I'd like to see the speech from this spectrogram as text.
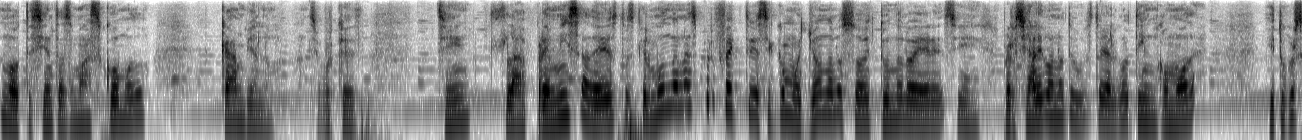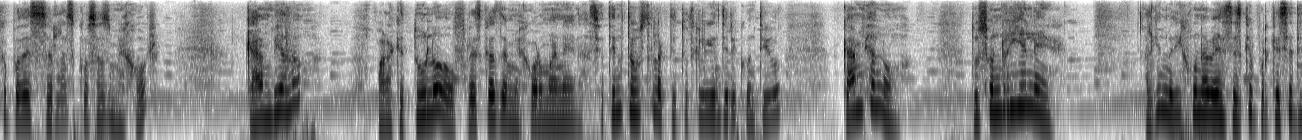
no te sientas más cómodo, cámbialo. Porque sí, la premisa de esto es que el mundo no es perfecto y así como yo no lo soy, tú no lo eres. Sí. Pero si algo no te gusta y algo te incomoda y tú crees que puedes hacer las cosas mejor, cámbialo para que tú lo ofrezcas de mejor manera. Si a ti no te gusta la actitud que alguien tiene contigo, cámbialo. Tú sonríele. Alguien me dijo una vez, es que ¿por qué si a te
